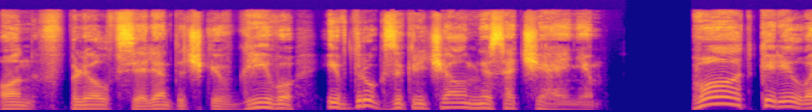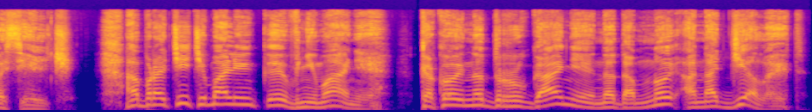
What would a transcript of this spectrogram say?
Он вплел все ленточки в гриву и вдруг закричал мне с отчаянием. «Вот, Кирилл Васильевич, обратите маленькое внимание, какое надругание надо мной она делает.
